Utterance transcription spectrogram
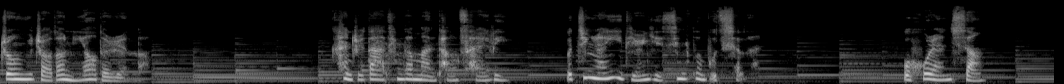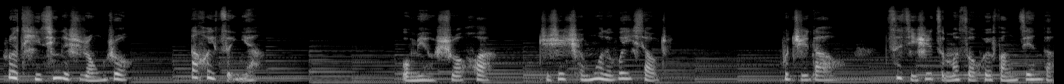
终于找到你要的人了。”看着大厅的满堂彩礼，我竟然一点也兴奋不起来。我忽然想，若提亲的是容若，那会怎样？我没有说话。只是沉默的微笑着，不知道自己是怎么走回房间的，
